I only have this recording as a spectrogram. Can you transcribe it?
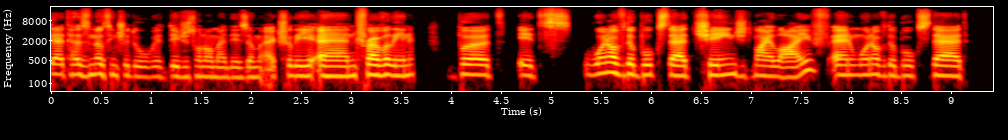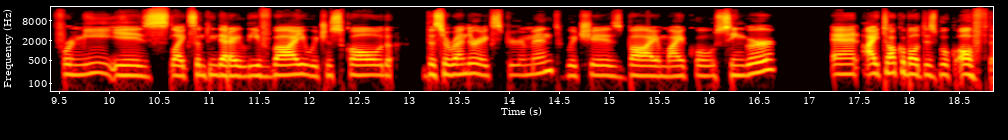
that has nothing to do with digital nomadism actually and traveling, but it's one of the books that changed my life and one of the books that for me is like something that I live by, which is called the Surrender Experiment, which is by Michael Singer. And I talk about this book oft,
